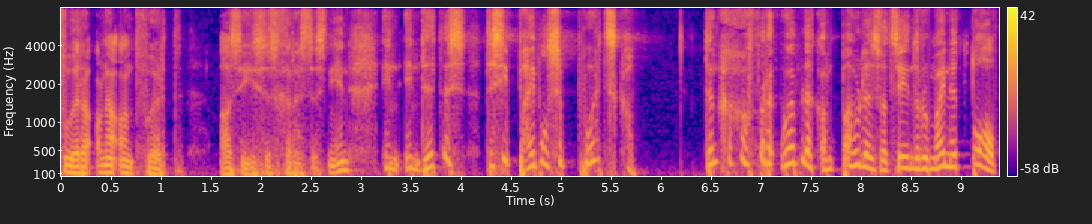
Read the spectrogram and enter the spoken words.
voor 'n ander antwoord as Jesus Christus nie. En en, en dit is dis die Bybelse boodskap. Dink gou vir 'n oomblik aan Paulus wat sê in Romeine 12:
